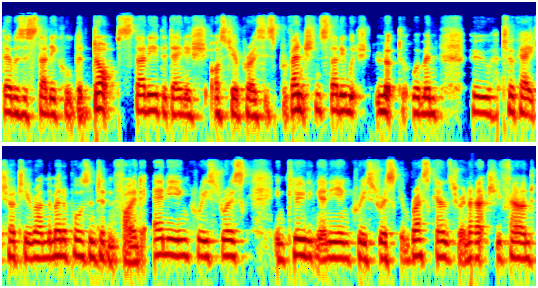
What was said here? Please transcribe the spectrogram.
There was a study called the dops study the danish osteoporosis prevention study which looked at women who took hrt around the menopause and didn't find any increased risk including any increased risk in breast cancer and actually found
